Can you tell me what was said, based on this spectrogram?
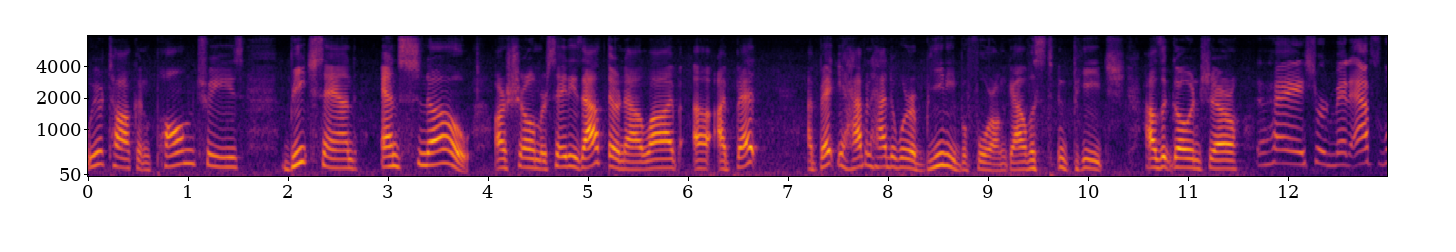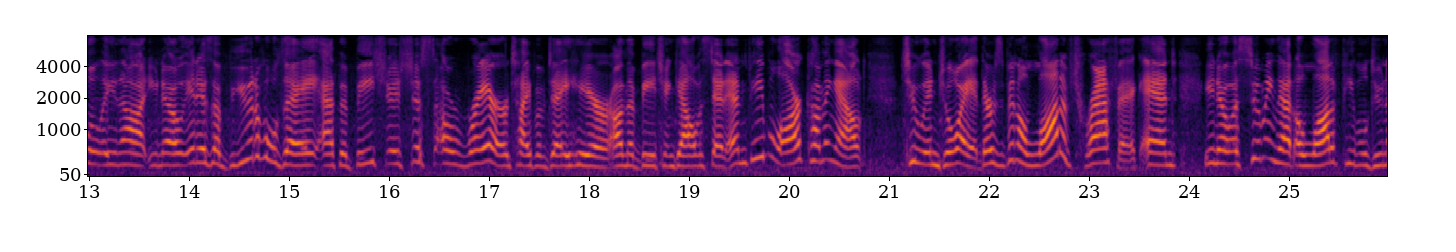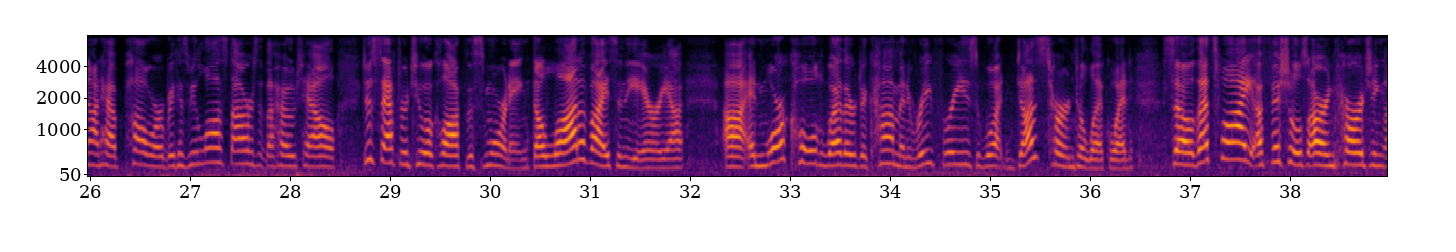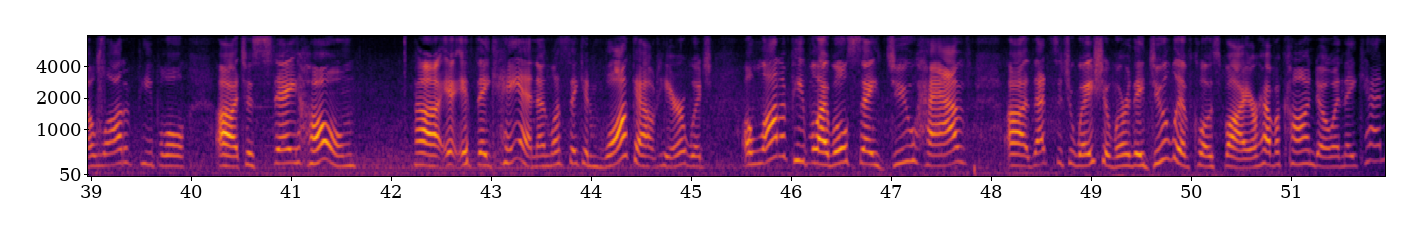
We're talking palm trees, beach sand, and snow. Our Cheryl Mercedes out there now live. Uh, I bet I bet you haven't had to wear a beanie before on Galveston Beach. How's it going, Cheryl? Hey, Sherman, absolutely not. You know, it is a beautiful day at the beach. It's just a rare type of day here on the beach in Galveston, and people are coming out to enjoy it. There's been a lot of traffic, and, you know, assuming that a lot of people do not have power because we lost ours at the hotel just after 2 o'clock this morning, a lot of ice in the area uh, and more cold weather to come and refreeze what does turn to liquid. So that's why officials are encouraging a lot of people uh, to stay home uh, if they can, unless they can walk out here, which a lot of people, I will say, do have uh, that situation where they do live close by or have a condo and they can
